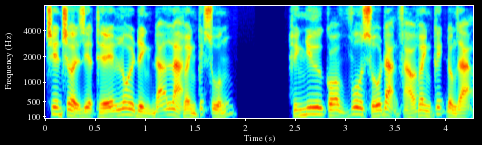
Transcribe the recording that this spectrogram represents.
trên trời diệt thế lôi đình đã là hoành kích xuống. Hình như có vô số đạn pháo hoành kích đồng dạng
